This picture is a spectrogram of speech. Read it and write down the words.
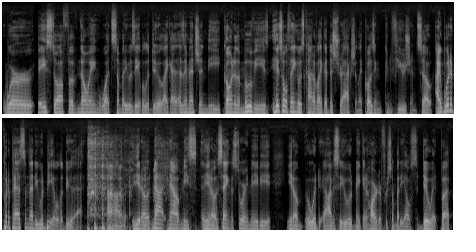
were based off of knowing what somebody was able to do. Like as I mentioned, the going to the movies, his whole thing was kind of like a distraction, like causing confusion. So I wouldn't put it past him that he would be able to do that. um, you know, not now me, you know, saying the story maybe, you know, it would obviously it would make it harder for somebody else to do it. But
